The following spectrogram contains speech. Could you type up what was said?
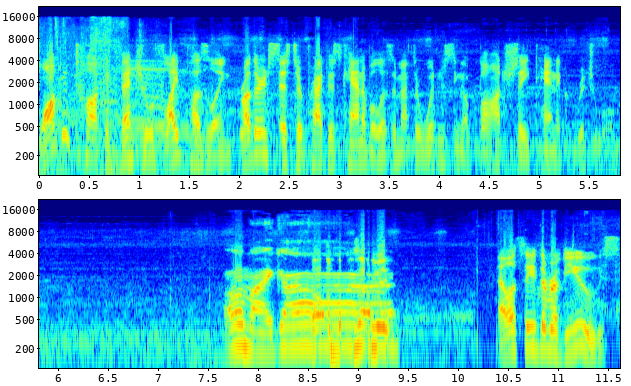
Walk and talk adventure with light puzzling. Brother and sister practice cannibalism after witnessing a botched satanic ritual. Oh my Oh, god. It. Now let's see the reviews.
